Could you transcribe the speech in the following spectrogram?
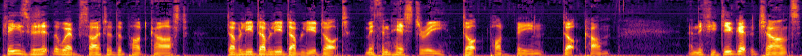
Please visit the website of the podcast, www.mythandhistory.podbean.com. And if you do get the chance,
